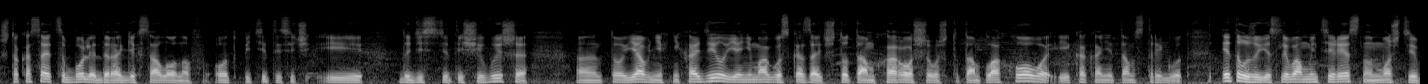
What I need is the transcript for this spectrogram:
Что касается более дорогих салонов, от 5000 и до 10 тысяч и выше, э, то я в них не ходил, я не могу сказать, что там хорошего, что там плохого и как они там стригут. Это уже, если вам интересно, можете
